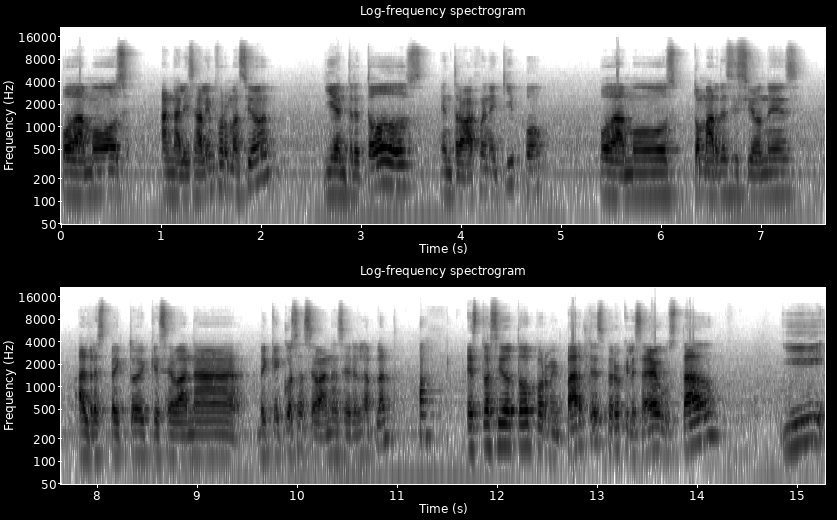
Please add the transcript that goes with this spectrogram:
podamos analizar la información y entre todos, en trabajo en equipo, podamos tomar decisiones al respecto de, qué se van a, de qué cosas se van a hacer en la planta. Esto ha sido todo por mi parte, espero que les haya gustado y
